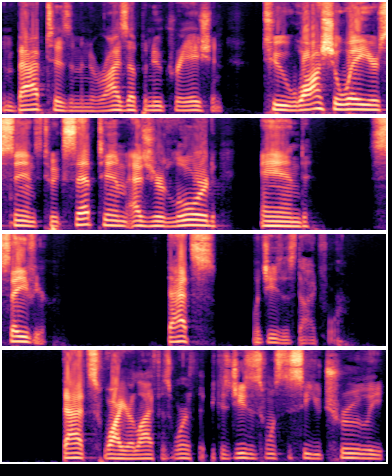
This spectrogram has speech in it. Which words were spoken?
in baptism and to rise up a new creation, to wash away your sins, to accept Him as your Lord and Savior. That's what Jesus died for. That's why your life is worth it, because Jesus wants to see you truly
